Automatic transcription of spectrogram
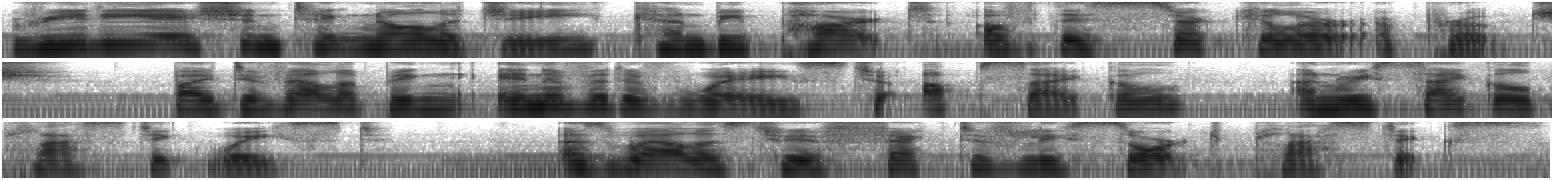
Radiation technology can be part of this circular approach by developing innovative ways to upcycle and recycle plastic waste, as well as to effectively sort plastics.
